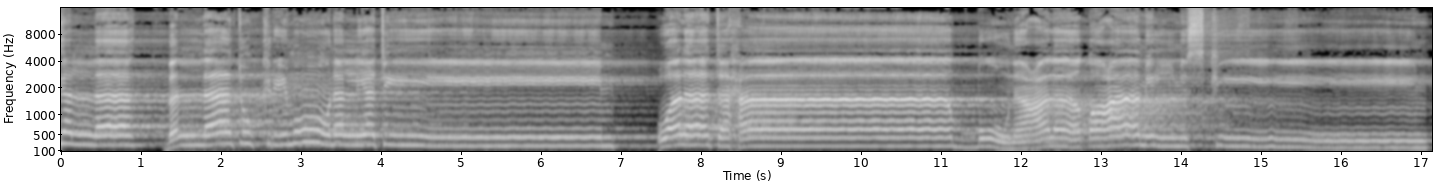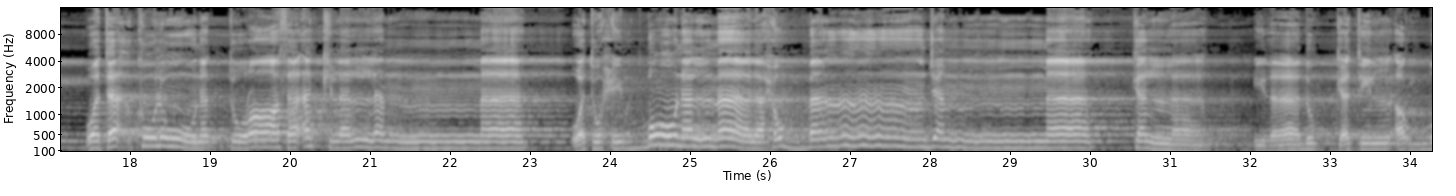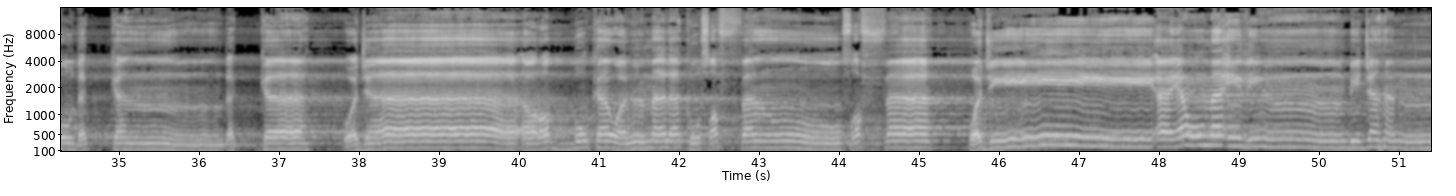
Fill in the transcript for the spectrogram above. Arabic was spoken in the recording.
كلا بل لا تكرمون اليتيم ولا تحاضون على طعام المسكين وتأكلون التراث أكلا لما وتحبون المال حبا جما. كلا إذا دكت الأرض دكا دكا وجاء ربك والملك صفا صفا. وجيء يومئذ بجهنم.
